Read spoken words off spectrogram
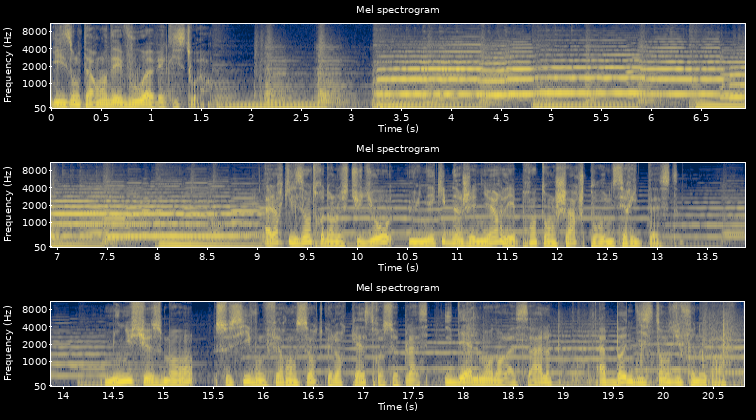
ils ont un rendez-vous avec l'histoire. Alors qu'ils entrent dans le studio, une équipe d'ingénieurs les prend en charge pour une série de tests. Minutieusement, ceux-ci vont faire en sorte que l'orchestre se place idéalement dans la salle, à bonne distance du phonographe.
